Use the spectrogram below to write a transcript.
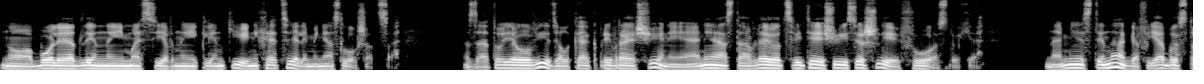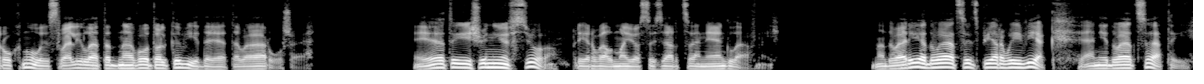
но более длинные и массивные клинки не хотели меня слушаться — Зато я увидел, как при вращении они оставляют светящийся шлейф в воздухе. На месте нагов я бы струхнул и свалил от одного только вида этого оружия. «И это еще не все», — прервал мое созерцание главный. «На дворе двадцать первый век, а не двадцатый,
